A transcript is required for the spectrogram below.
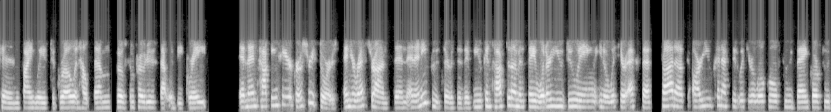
can find ways to grow and help them grow some produce, that would be great. And then talking to your grocery stores and your restaurants and, and any food services, if you can talk to them and say, what are you doing, you know, with your excess product? Are you connected with your local food bank or food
